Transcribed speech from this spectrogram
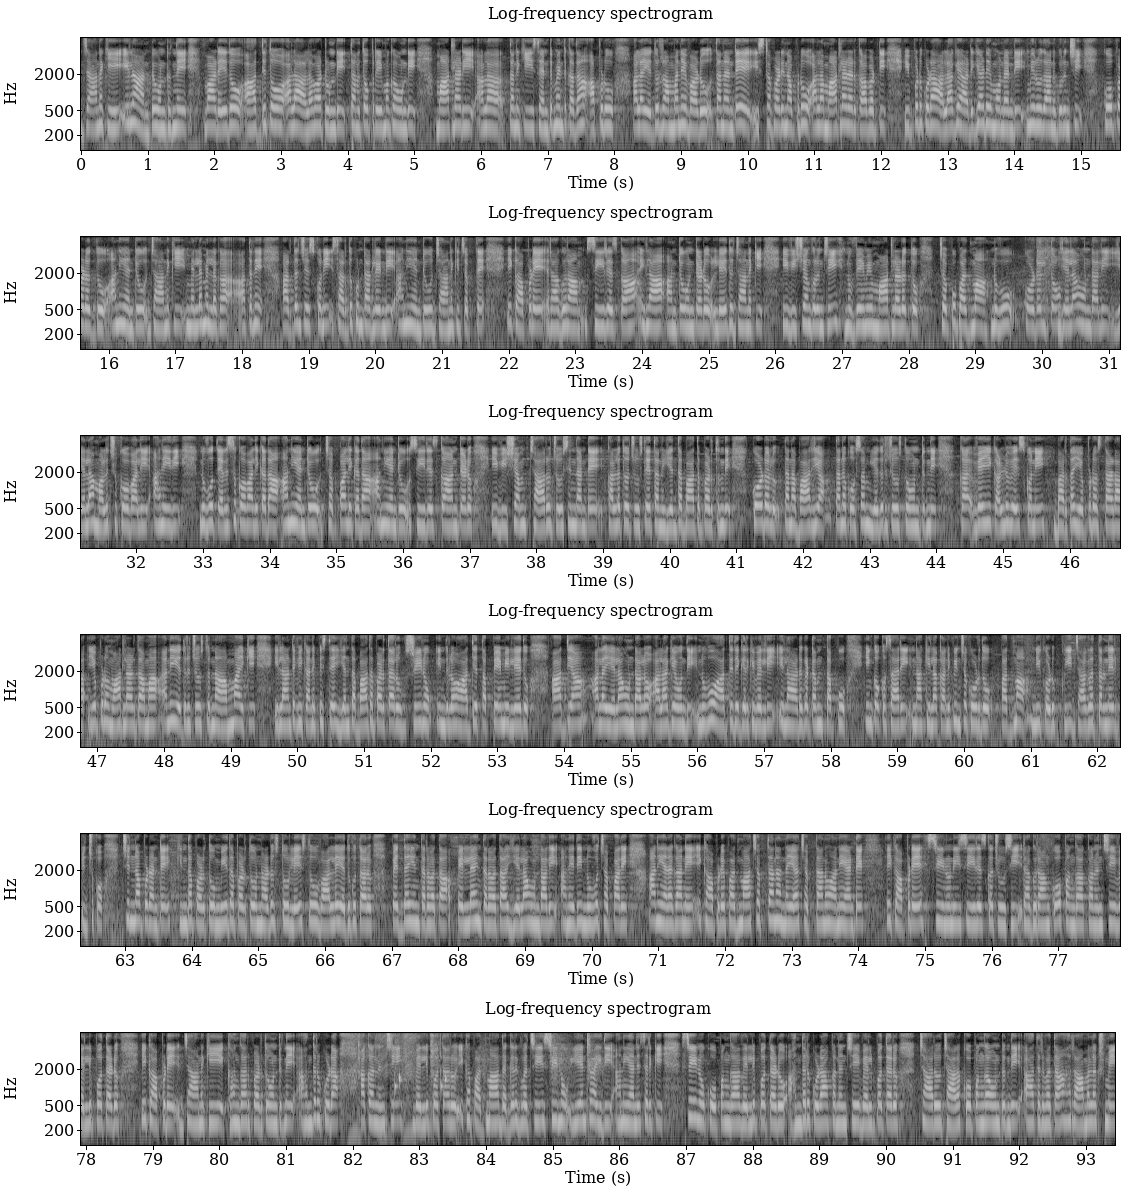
జానకి ఇలా అంటూ ఉంటుంది. వాడేదో మధ్యతో అలా అలవాటు ఉండి తనతో ప్రేమగా ఉండి మాట్లాడి అలా తనకి సెంటిమెంట్ కదా అప్పుడు అలా ఎదురు రమ్మనేవాడు. తనంటే ఇష్టపడినప్పుడు అలా మాట్లాడాడు కాబట్టి ఇప్పుడు కూడా అలాగే అడిగాడేమోనండి మీరు దాని గురించి కోపడొద్దు అని అంటూ జానకి మెల్లమెల్లగా అతనే అర్థం చేసుకొని సర్దుకుంటారులేండి అని అంటూ జానకి చెప్తే ఇక అప్పుడే రఘురామ్ సీరియస్గా ఇలా అంటూ ఉంటాడు. లేదు జానకి ఈ విషయం గురించి నువ్వేమీ మాట్లాడొద్దు. చెప్పు పద్మ నువ్వు కోడలితో ఎలా ఉండాలి ఎలా మలుచుకోవాలి అనేది నువ్వు తెలుసుకోవాలి కదా అని అంటూ చెప్పాలి కదా అని అంటూ సీరియస్గా అంటాడు. ఈ విషయం చారు చూసిందంటే కళ్ళతో చూస్తే తను ఎంత బాధపడుతుంది. కోడలు తన భార్య తన కోసం ఎదురు చూస్తూ ఉంటుంది. క వేయి కళ్ళు వేసుకొని భర్త ఎప్పుడు వస్తాడా ఎప్పుడు మాట్లాడతామా అని ఎదురు చూస్తున్న అమ్మాయికి ఇలాంటివి కనిపిస్తే ఎంత బాధపడతారు? శ్రీను ఇందులో ఆద్య తప్పేమీ లేదు. ఆద్య అలా ఎలా ఉండాలో అలాగే ఉంది. నువ్వు ఆద్య దగ్గరికి వెళ్ళి ఇలా అడగటం తప్పు. ఇంకొకసారి నాకు ఇలా కనిపించకూడదు. పద్మ నీ కొడుకుకి జాగ్రత్తలు నేర్పించుకో చిన్నప్పుడు అంటే కింద పడుతూ మీద పడుతూ నడుస్తూ లేస్తూ వాళ్ళే ఎదుగుతారు. పెద్ద అయిన తర్వాత పెళ్ళైన తర్వాత ఎలా ఉండాలి అనేది నువ్వు చెప్పాలి అని అనగానే ఇక అప్పుడే పద్మ చెప్తానన్నయ్య చెప్తాను అని అంటే ఇక అప్పుడే శ్రీనుని సీరియస్గా చూసి రఘురాం కోపంగా అక్కడి నుంచి వెళ్ళిపోతాడు. ఇక అప్పుడే జానకి కంగారు పడుతూ ఉంటుంది. అందరూ కూడా అక్కడి నుంచి వెళ్ళిపోతారు. ఇక పద్మ దగ్గరికి వచ్చి శ్రీను ఏంట్రా ఇది? అని అనేసరికి శ్రీను కోపంగా వెళ్ళిపోతాడు. అందరూ కూడా అక్కడి నుంచి వెళ్ళిపోతారు. చారు చాలా కోపంగా ఉంటుంది. ఆ తర్వాత రామలక్ష్మి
